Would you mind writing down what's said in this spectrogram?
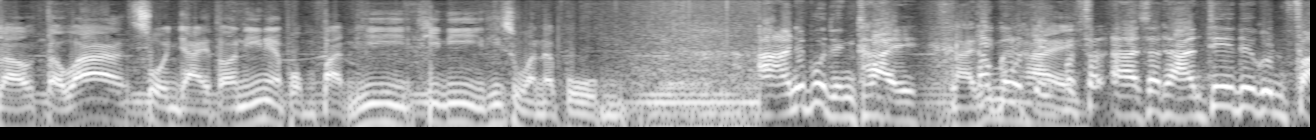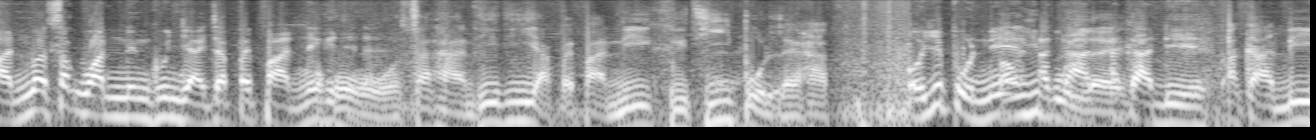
แล้วแต่ว่าส่วนใหญ่ตอนนี้เนี่ยผมปั่นที่ที่นี่ที่สุวรรณภูมิอะอันนี้พูดถึงไทยอ่าที่ถ้าพูดถึงเมืองไทยอ่าสถานที่ที่คุณฝันว่าสักวันหนึ่งคุณอยากจะไปปั่นนี่โอ้คือโหที่ไหนสถานที่ที่อยากไปปั่นนี่คือที่ญี่ปุ่นเลยครับโอ้ญี่ปุ่นนี่ต้องญี่อาปุ่นกาศเลยอากาศดี อากาศดี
